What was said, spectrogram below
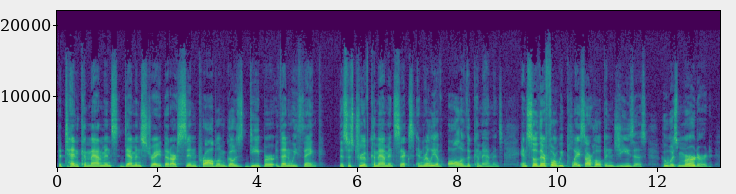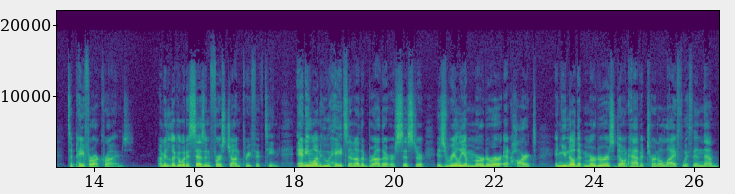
the Ten Commandments demonstrate that our sin problem goes deeper than we think. This is true of Commandment 6 and really of all of the commandments. And so, therefore, we place our hope in Jesus, who was murdered to pay for our crimes. I mean, look at what it says in 1 John 3:15. Anyone who hates another brother or sister is really a murderer at heart, and you know that murderers don't have eternal life within them?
